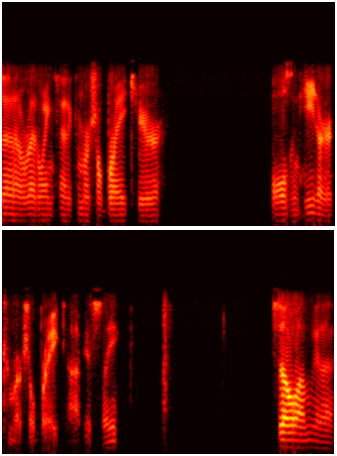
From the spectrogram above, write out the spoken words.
uh, Red Wings had a commercial break here. Bulls and Heat are a commercial break, obviously. So I'm gonna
